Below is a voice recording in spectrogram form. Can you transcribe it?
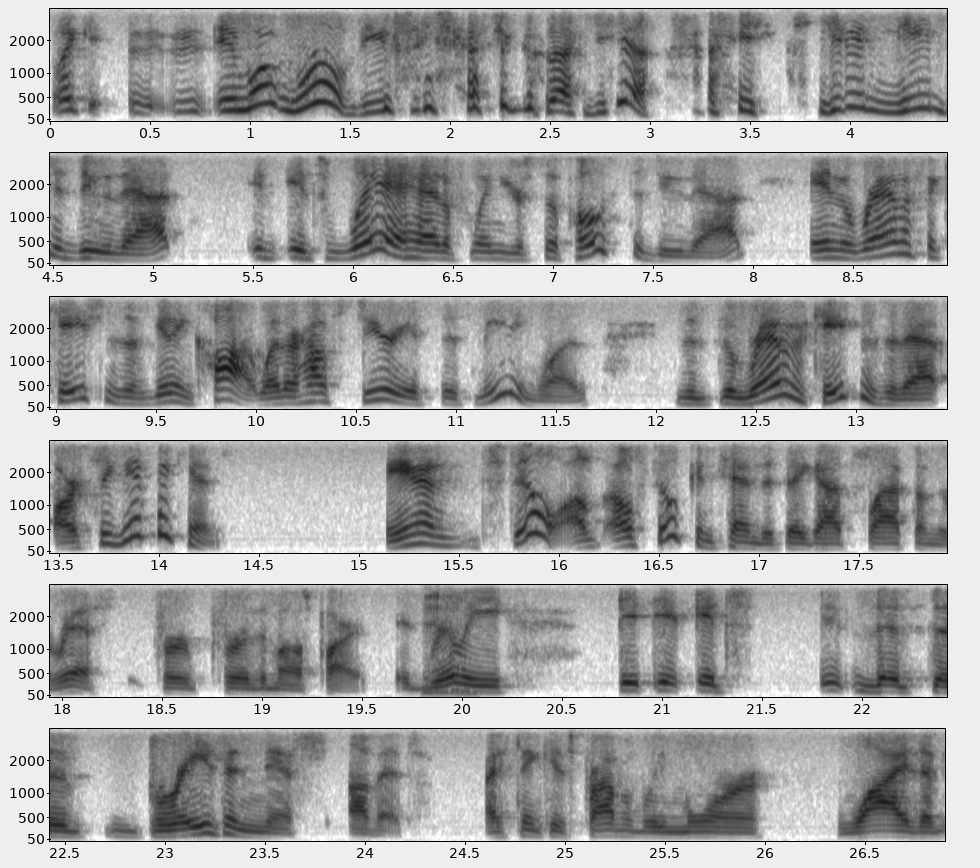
Like, in what world do you think that's a good idea? I mean, he didn't need to do that. It, it's way ahead of when you're supposed to do that and the ramifications of getting caught, whether how serious this meeting was, the, the ramifications of that are significant. And still, I'll, I'll still contend that they got slapped on the wrist for for the most part. It yeah. really, it, it it's it, the the brazenness of it. I think is probably more why the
